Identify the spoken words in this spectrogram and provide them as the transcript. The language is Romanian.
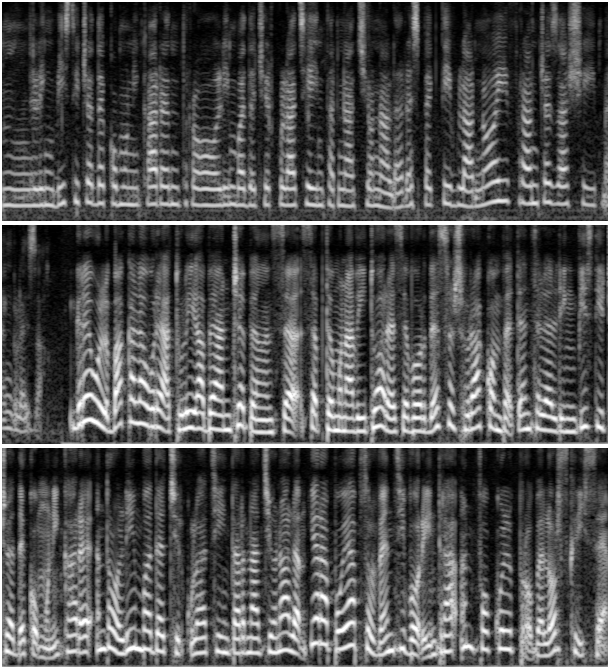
um, lingvistice de comunicare într-o limbă de circulație internațională, respectiv la noi franceza și engleza. Greul bacalaureatului abia începe însă. Săptămâna viitoare se vor desfășura competențele lingvistice de comunicare într-o limbă de circulație internațională, iar apoi absolvenții vor intra în focul probelor scrise.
